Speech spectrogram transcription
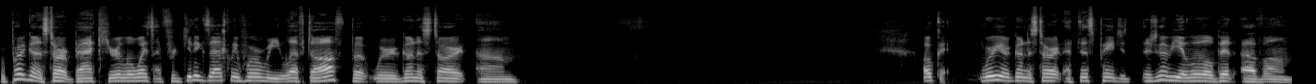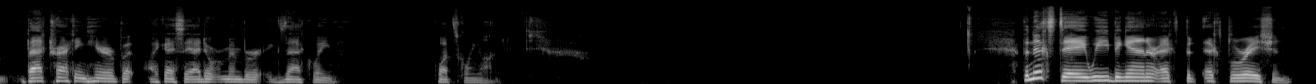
We're probably going to start back here a little ways. I forget exactly where we left off, but we're going to start. Um, okay, we are going to start at this page. There's going to be a little bit of um, backtracking here, but like I say, I don't remember exactly what's going on. The next day, we began our exp- exploration.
